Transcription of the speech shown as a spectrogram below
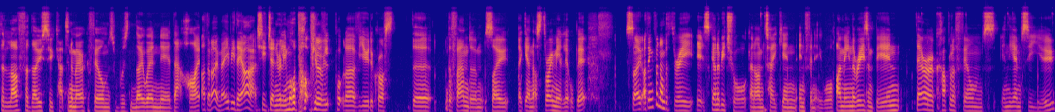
the love for those two Captain America films was nowhere near that high. I don't know. Maybe they are actually generally more popular, popular viewed across the the fandom. So again, that's thrown me a little bit. So I think for number three, it's going to be chalk, and I'm taking Infinity War. I mean, the reason being, there are a couple of films in the MCU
